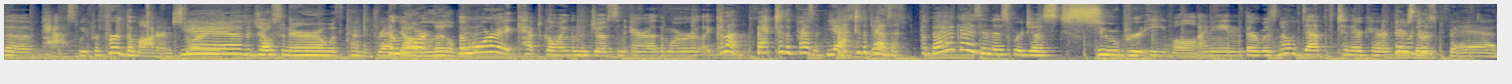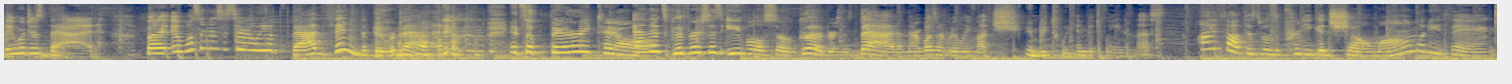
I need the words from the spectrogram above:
the past. We preferred the modern story. Yeah, the Joseon era was kind of dragged more, out a little the bit. The more it kept going in the Joseon era, the more we were like, come on, back to the present, Yes, back to the yes. present. The bad guys in this were just super evil. I mean, there was no depth to their characters. they were There just bad. They were just bad. But it wasn't necessarily a bad thing that they were bad. it's a fairy tale. and it's good versus evil, so good versus bad, and there wasn't really much in between. in between in this. I thought this was a pretty good show, Mom. What do you think?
